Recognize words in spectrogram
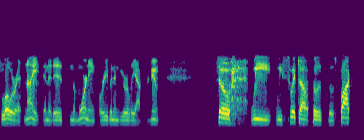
slower at night than it is in the morning or even in the early afternoon. So we we switch out those those clocks.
